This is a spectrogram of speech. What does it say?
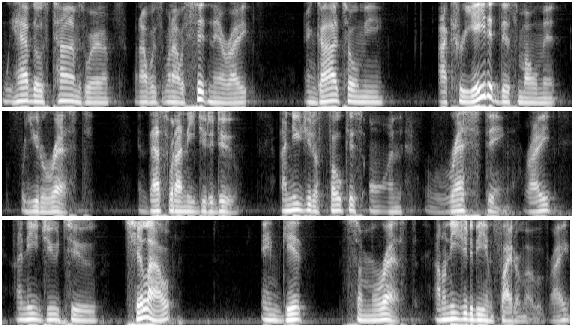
we have those times where when I was when I was sitting there, right, and God told me, I created this moment for you to rest, and that's what I need you to do. I need you to focus on resting, right? I need you to chill out and get some rest. I don't need you to be in fighter mode, right?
